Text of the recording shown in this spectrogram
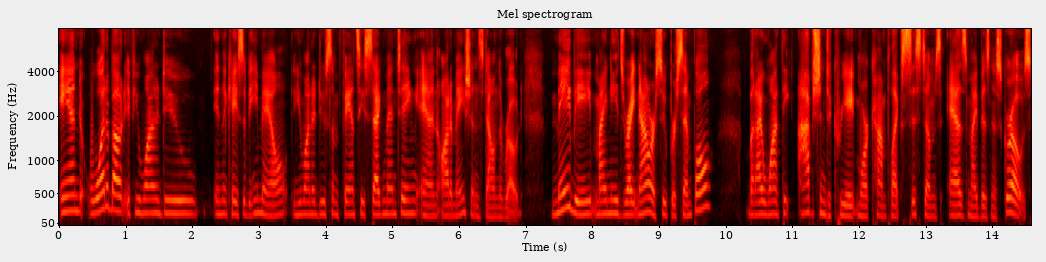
And what about if you want to do in the case of email, you want to do some fancy segmenting and automations down the road. Maybe my needs right now are super simple, but I want the option to create more complex systems as my business grows.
